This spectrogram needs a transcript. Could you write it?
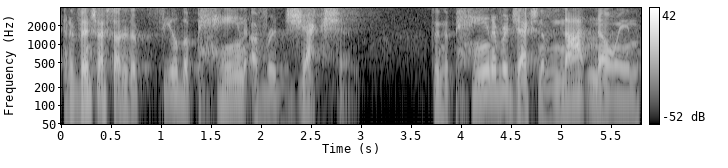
And eventually I started to feel the pain of rejection, feeling the pain of rejection of not knowing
